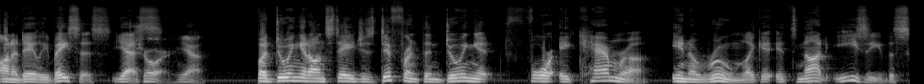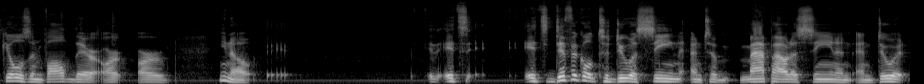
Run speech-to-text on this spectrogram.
on a daily basis yes. Sure, yeah. but doing it on stage is different than doing it for a camera in a room. Like it, it's not easy. The skills involved there are are you know it's it's difficult to do a scene and to map out a scene and, and do it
